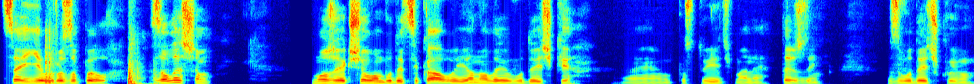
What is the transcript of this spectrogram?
Цей єврозапил залишимо. Може, якщо вам буде цікаво, я налию водички. Е, Постоїть в мене тиждень з водичкою.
